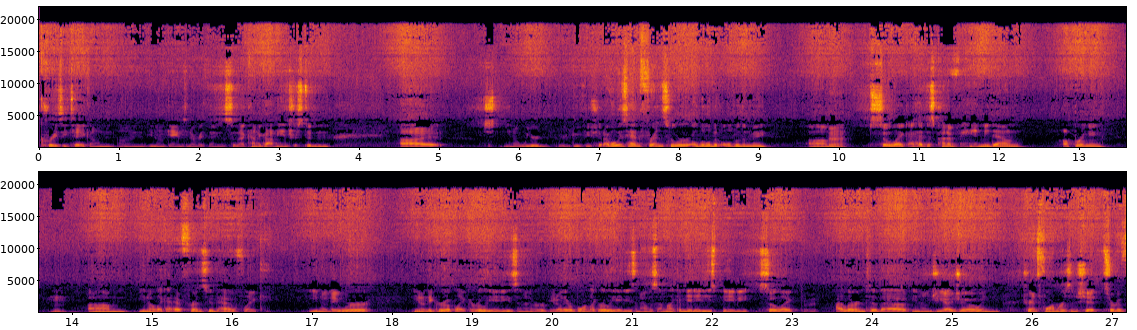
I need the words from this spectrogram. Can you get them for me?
crazy take on on you know games and everything. So that kind of got me interested in uh, just you know weird, weird goofy shit. I've always had friends who are a little bit older than me, um, Yeah. so like I had this kind of hand me down upbringing. Um, you know, like I'd have friends who'd have like, you know, they were, you know, they grew up like early '80s, and I, or you know, they were born like early '80s, and I was I'm like a mid '80s baby. So like, I learned about you know GI Joe and Transformers and shit, sort of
